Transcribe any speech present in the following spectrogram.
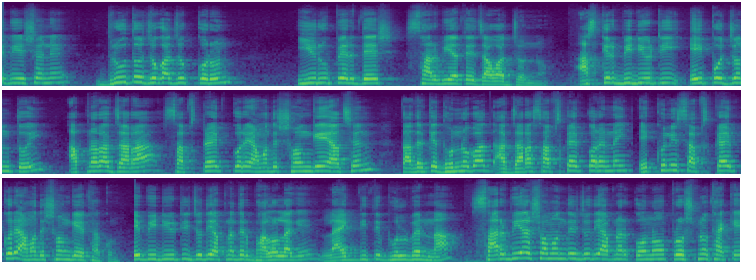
এভিয়েশনে দ্রুত যোগাযোগ করুন ইউরোপের দেশ সার্বিয়াতে যাওয়ার জন্য। আজকের ভিডিওটি এই পর্যন্তই। আপনারা যারা সাবস্ক্রাইব করে আমাদের সঙ্গে আছেন, তাদেরকে ধন্যবাদ। আর যারা সাবস্ক্রাইব করেন নাই, এক্ষুনি সাবস্ক্রাইব করে আমাদের সঙ্গে থাকুন। এই ভিডিওটি যদি আপনাদের ভালো লাগে, লাইক দিতে ভুলবেন না। সার্বিয়ার সম্বন্ধে যদি আপনার কোনো প্রশ্ন থাকে,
